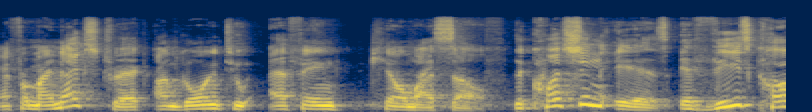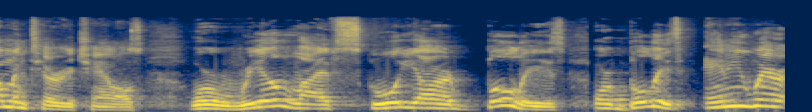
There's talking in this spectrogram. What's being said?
and for my next trick, I'm going to effing kill myself. The question is, if these commentary channels were real life schoolyard bullies or bullies anywhere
